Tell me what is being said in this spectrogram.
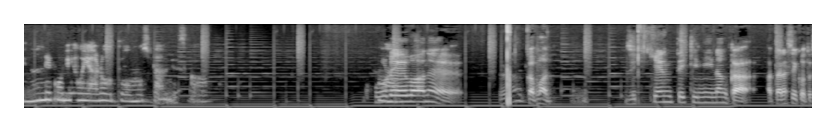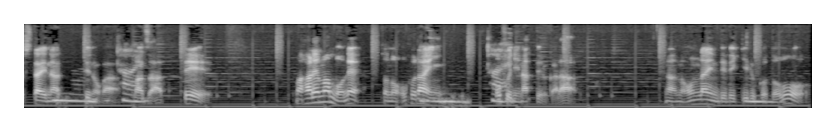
えなんでこれをやろうと思ったんですか？これはね、なんかまあ、実験的になんか新しいことしたいなっていうのがうんはいまずあって、まあ、晴れ間もね、そのオフライン、オフに。になってるから、あの、オンラインでできることを、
